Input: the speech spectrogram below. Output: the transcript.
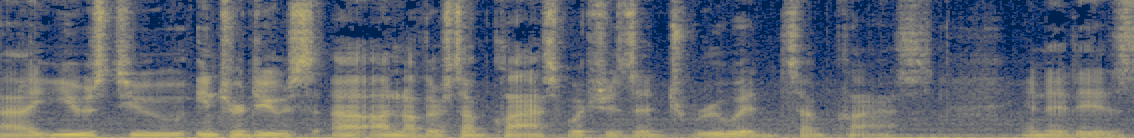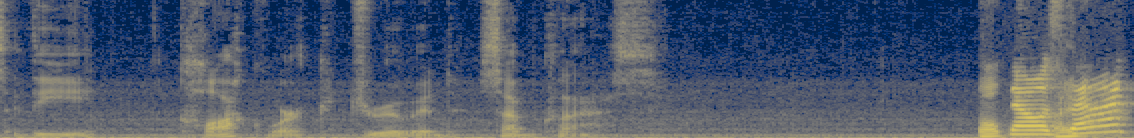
uh, use to introduce uh, another subclass, which is a druid subclass, and it is the clockwork druid subclass. Well, now is I, that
